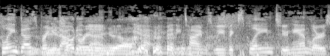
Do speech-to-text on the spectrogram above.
Blaine does bring He's it out agreeing, in them. yeah. yeah. Many times we've explained to handlers,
